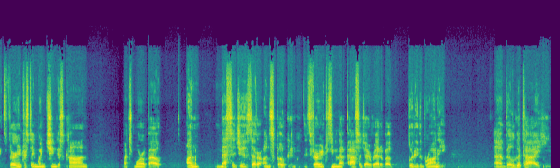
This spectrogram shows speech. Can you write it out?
It's very interesting when Chinggis Khan, much more about un, messages that are unspoken. It's very interesting in that passage I read about Buri the Brawny. Uh, Belgütei, he,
